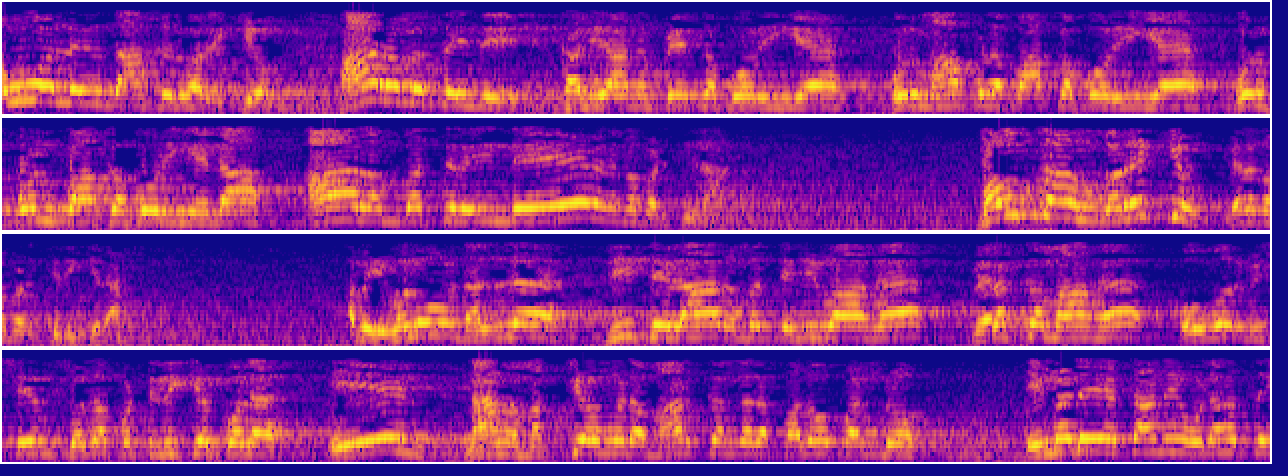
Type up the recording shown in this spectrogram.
அவ்வளவு இருந்து ஆசிர் வரைக்கும். ஆரம்பத்திலிருந்து கல்யாணம் பேச போறீங்க ஒரு மாப்பிள்ள பார்க்க போறீங்க ஒரு பொன் பார்க்க போறீங்கன்னா ஆரம்பத்திலிருந்தே விளங்கப்படுத்தினாங்க. மௌத்தாகும் வரைக்கும் விளங்கப்படுத்திருக்கிறார் அப்ப இவ்வளவு நல்ல டீட்டெயிலா ரொம்ப தெளிவாக விளக்கமாக ஒவ்வொரு விஷயம் சொல்லப்பட்டிருக்க போல ஏன் நாங்க மக்கியவங்களோட மார்க்கங்களை ஃபாலோ பண்றோம்? எங்களுடைய தானே உலகத்தை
